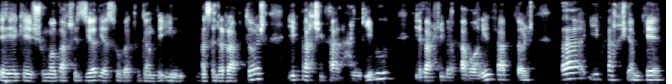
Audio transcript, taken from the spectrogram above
که شما بخش زیادی از صحبت بودن به این مسئله ربط داشت یک بخشی فرهنگی بود یک بخشی به قوانین ربط داشت و یک بخشی هم که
